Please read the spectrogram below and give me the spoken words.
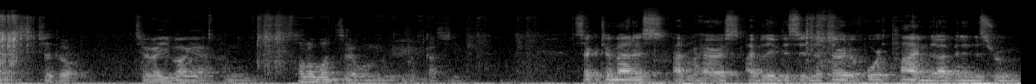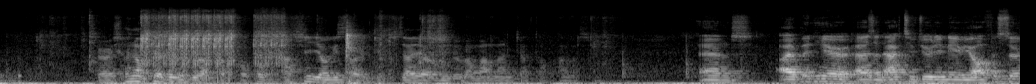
레츠 제도 제가 이 방에 한 서너 번째 오는 것 같습니다. Secretary Mattis, Admiral Harris, I believe this is the third or fourth time that I've been in this room. 제가 현역 때도 여기 왔었고 또 다시 여기서 이렇게 기자 여러분들과 만나니까 더 반갑습니다. And I've been here as an active duty Navy officer,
